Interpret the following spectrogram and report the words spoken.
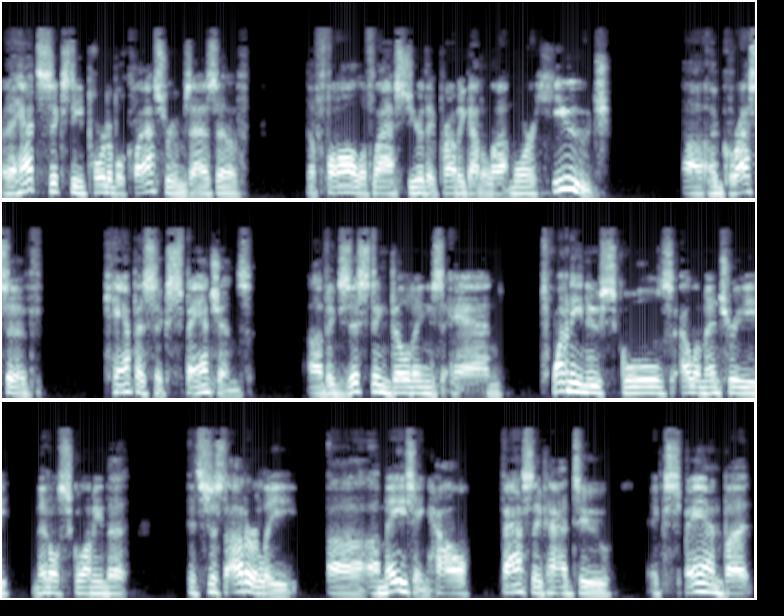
or they had 60 portable classrooms as of the fall of last year. They probably got a lot more huge, uh, aggressive campus expansions of existing buildings and 20 new schools, elementary, middle school. I mean, the, it's just utterly uh, amazing how fast they've had to expand, but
